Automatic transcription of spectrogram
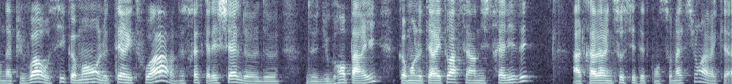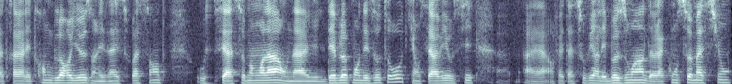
on a pu voir aussi comment le territoire, ne serait-ce qu'à l'échelle de du Grand Paris, comment le territoire s'est industrialisé à travers une société de consommation, avec, à travers les 30 glorieuses dans les années 60, où c'est à ce moment-là on a eu le développement des autoroutes qui ont servi aussi euh, à, en fait, à assouvir les besoins de la consommation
